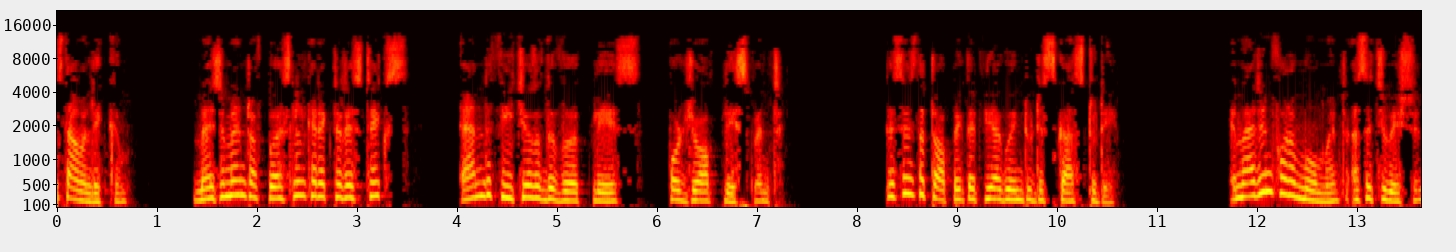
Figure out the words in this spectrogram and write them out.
السلام علیکم measurement of personal characteristics and the feature of the workplace for job placement this is the topic that we are going to discuss today imagine for a moment a situation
